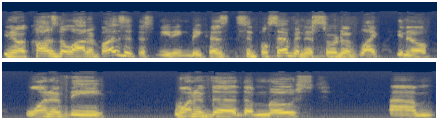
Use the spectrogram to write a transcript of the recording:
you know, it caused a lot of buzz at this meeting because the simple seven is sort of like you know one of the one of the the most um,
